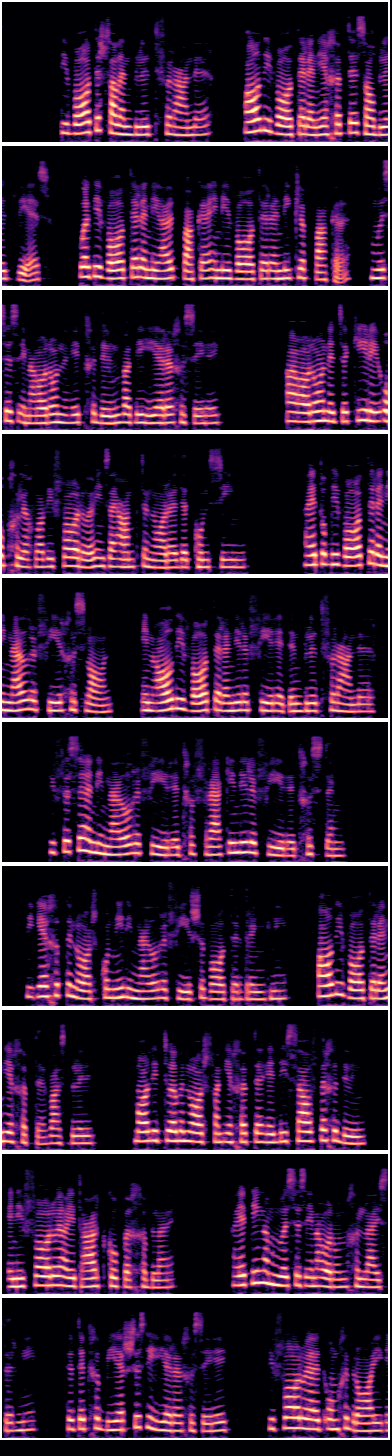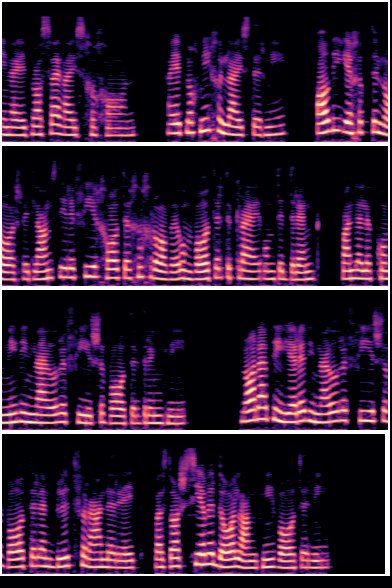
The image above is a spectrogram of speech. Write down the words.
Die water zal in bloed veranderen. al die water in Egypte zal bloed wees, ook die water in die houtbakke en die water in die klipbakke, Mooses en Aaron het gedoen wat die Heere gesê het. Aaron het sy kierie opgelig waar die faroe en sy ambtenaren dit kon zien. Hij het op die water in die Nijlrivier geslaan, en al die water in die rivier het in bloed verander. Die vissen in die Nijlrivier het gevrek en die rivier het gestink. Die Egyptenaars kon niet die Nijlrivierse water drinken. nie. Al die water in Egypte was bloed, maar die tovenaars van Egypte het diezelfde gedoen, en die faroe het hardkoppig geblei. Hij het nie na Mooses en Aaron geluister nie, dit het gebeur soos die Heere gesê het. Die faroe het omgedraai en hij het na sy huis gegaan. Hij het nog niet geluister nie, al die Egyptenaars het langs die riviergate gegrawe om water te krijgen om te drinken, want hulle kon nie die Nijlrivierse water drink nie. Nadat die Heere die Nijlrivierse water in bloed verander het, was daar 7 dagen lang nie water nie.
